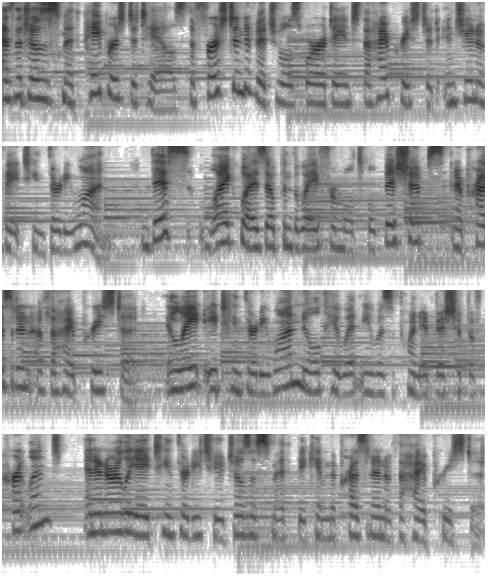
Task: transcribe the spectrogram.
As the Joseph Smith Papers details, the first individuals were ordained to the high priesthood in June of 1831. This likewise opened the way for multiple bishops and a president of the high priesthood. In late 1831, Newel K. Whitney was appointed Bishop of Kirtland, and in early 1832, Joseph Smith became the president of the high priesthood.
